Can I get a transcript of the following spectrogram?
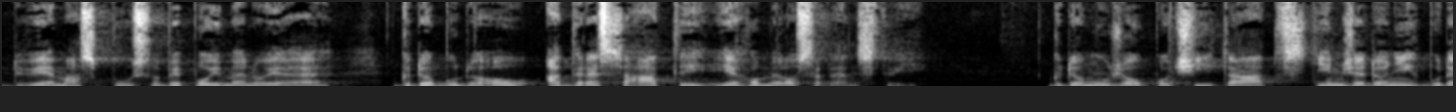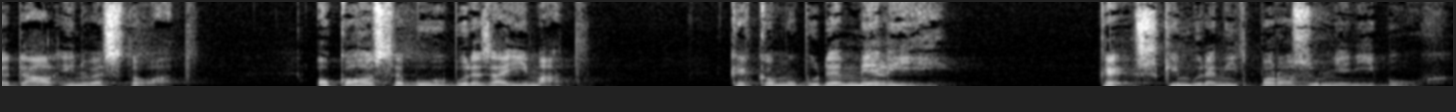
dvěma způsoby pojmenuje, kdo budou adresáty jeho milosrdenství. Kdo můžou počítat s tím, že do nich bude dál investovat. O koho se Bůh bude zajímat. Ke komu bude milý. Ke, s kým bude mít porozumění Bůh.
